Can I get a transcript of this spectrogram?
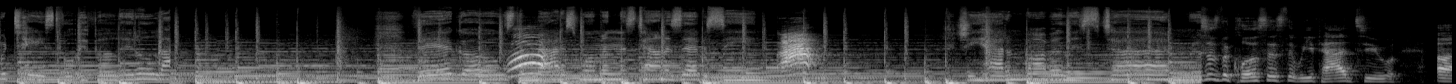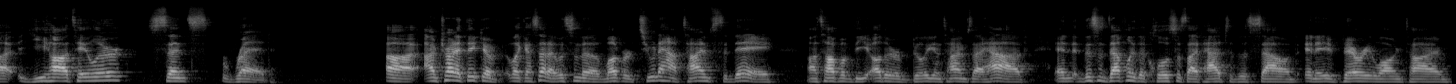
were tasteful, if a little loud. There goes the maddest woman this town has ever seen. She had a marvelous time. This is the closest that we've had to uh, Yeehaw Taylor since Red. Uh, I'm trying to think of, like I said, I listened to Lover two and a half times today, on top of the other billion times I have, And this is definitely the closest I've had to this sound in a very long time.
